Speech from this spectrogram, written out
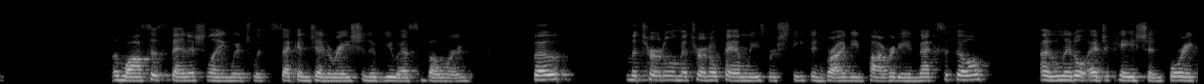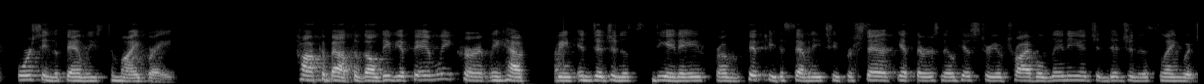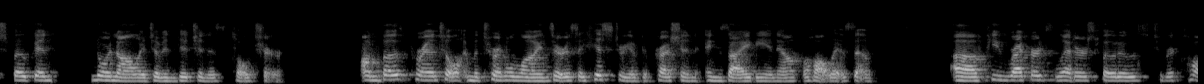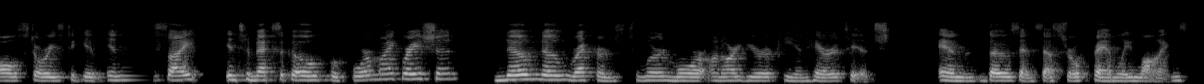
the loss of Spanish language with second generation of US born. Both maternal and maternal families were steeped in grinding poverty in Mexico and little education for, forcing the families to migrate. Talk about the Valdivia family currently having indigenous DNA from 50 to 72%, yet there is no history of tribal lineage, indigenous language spoken, nor knowledge of indigenous culture on both parental and maternal lines, there is a history of depression, anxiety, and alcoholism. A few records, letters, photos to recall stories to give insight into Mexico before migration, no known records to learn more on our European heritage and those ancestral family lines.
